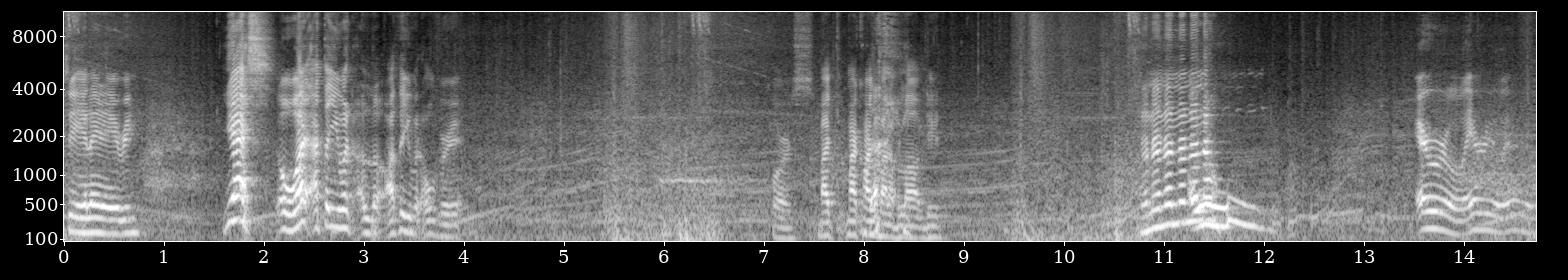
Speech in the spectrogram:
See you later, Avery. Yes. Oh, what? I thought you went. I thought you went over it. Course. My my car's about to blow up, dude. No, no, no, no, no, no. Aerial, aerial, aerial.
